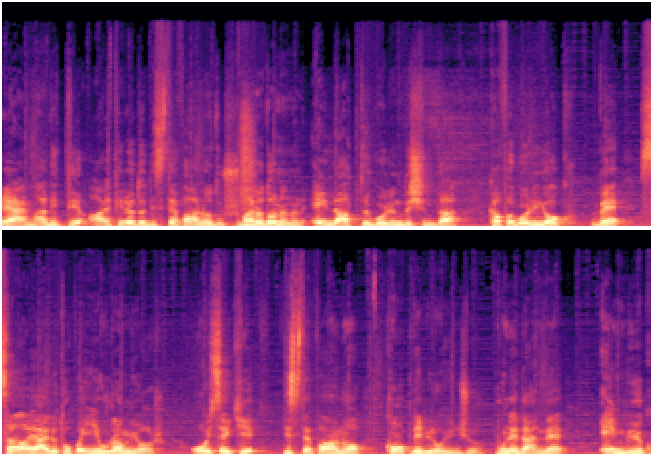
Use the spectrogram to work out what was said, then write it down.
Real Madridli Alfredo Di Stefano'dur. Maradona'nın elle attığı golün dışında kafa golü yok ve sağ ayağıyla topa iyi vuramıyor. Oysa ki Di Stefano komple bir oyuncu. Bu nedenle en büyük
